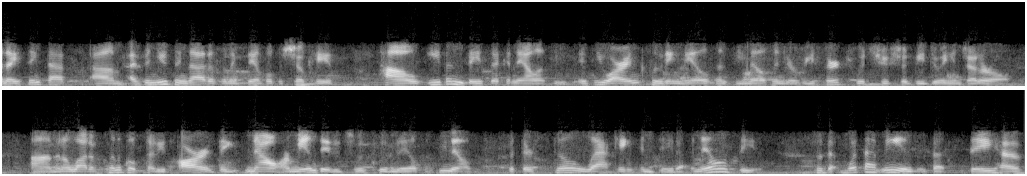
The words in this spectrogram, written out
And I think that's, um, I've been using that as an example to showcase how even basic analyses, if you are including males and females in your research, which you should be doing in general, um, and a lot of clinical studies are they now are mandated to include males and females, but they're still lacking in data analyses. So that what that means is that they have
